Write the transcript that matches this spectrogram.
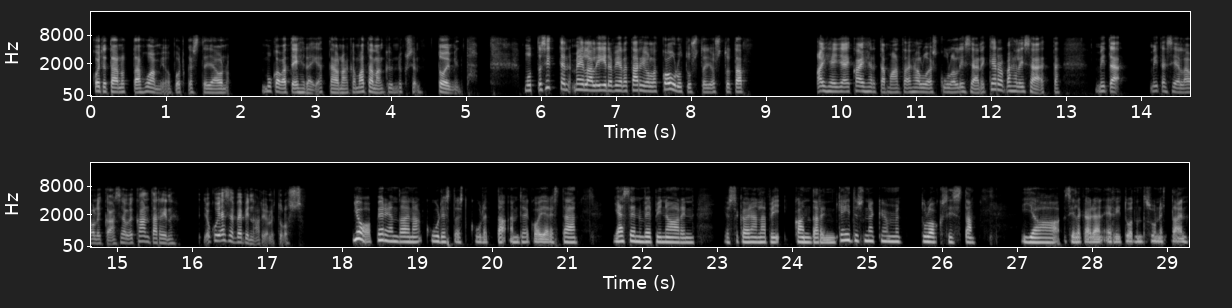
koitetaan ottaa huomioon podcasteja, on mukava tehdä ja tämä on aika matalan kynnyksen toimintaa. Mutta sitten meillä oli Iida vielä tarjolla koulutusta, jos tota, aihe jäi kaihertamaan tai haluaisi kuulla lisää, niin kerro vähän lisää, että mitä, mitä siellä olikaan. Siellä oli Kantarin, joku jäsenwebinaari oli tulossa. Joo, perjantaina 16.6. MTK järjestää jäsenwebinaarin, jossa käydään läpi Kantarin kehitysnäkymät tuloksista ja siellä käydään eri tuotantosuunnittain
